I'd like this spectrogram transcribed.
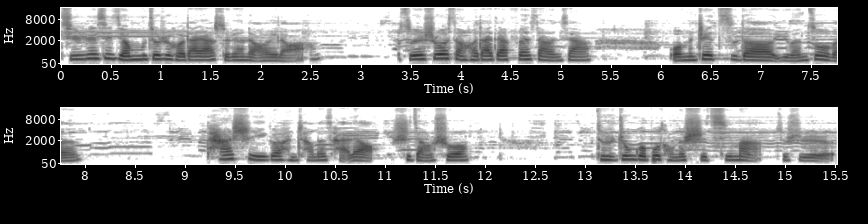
其实这期节目就是和大家随便聊一聊啊。所以说想和大家分享一下我们这次的语文作文。它是一个很长的材料，是讲说，就是中国不同的时期嘛，就是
